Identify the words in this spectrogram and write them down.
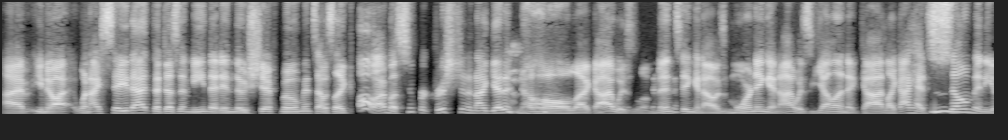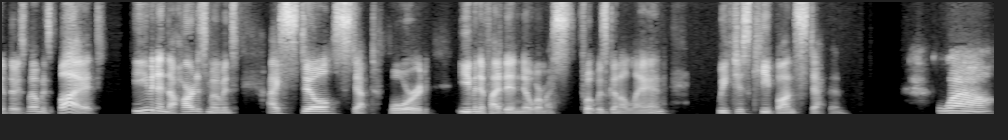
I, you know, I, when I say that, that doesn't mean that in those shift moments, I was like, oh, I'm a super Christian and I get it. No, like I was lamenting and I was mourning and I was yelling at God. Like I had so mm. many of those moments. But even in the hardest moments, I still stepped forward, even if I didn't know where my foot was going to land. We just keep on stepping. Wow.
